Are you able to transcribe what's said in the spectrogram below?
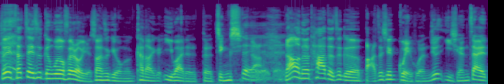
所以他这次跟 Will Ferrell 也算是给我们看到一个意外的的惊喜啊。对对对。然后呢，他的这个把这些鬼魂，就是以前在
